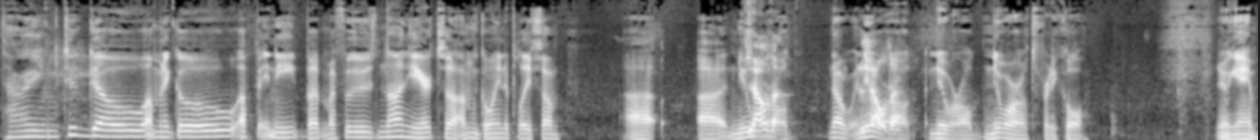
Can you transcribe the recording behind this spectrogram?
time to go. I'm gonna go up and eat, but my food's not here, so I'm going to play some uh uh New Zelda. World. No, New Zelda. World. New World. New World's pretty cool. New game.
